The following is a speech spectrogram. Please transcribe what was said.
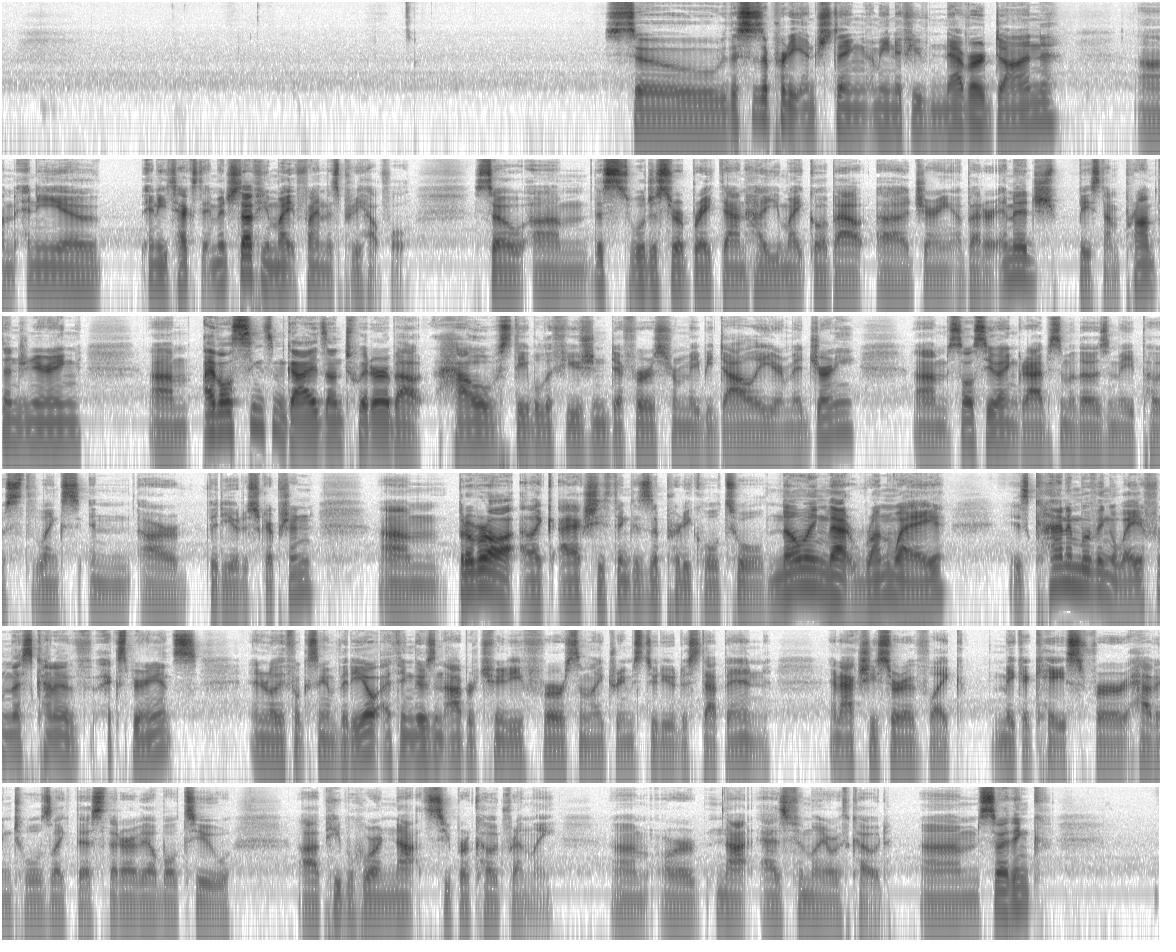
So this is a pretty interesting. I mean, if you've never done um, any of any text to image stuff, you might find this pretty helpful. So um, this will just sort of break down how you might go about uh, generating a better image based on prompt engineering. Um, I've also seen some guides on Twitter about how Stable Diffusion differs from maybe DALL-E or Midjourney. Um, so I'll see if I can grab some of those and maybe post links in our video description. Um, but overall, like I actually think this is a pretty cool tool. Knowing that Runway is kind of moving away from this kind of experience and really focusing on video, I think there's an opportunity for some like Dream Studio to step in and actually sort of like make a case for having tools like this that are available to uh, people who are not super code friendly um, or not as familiar with code. Um, so I think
